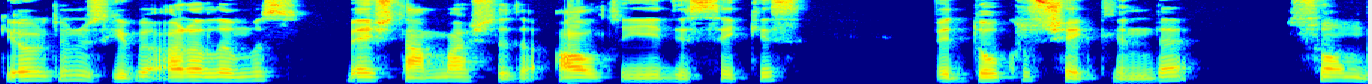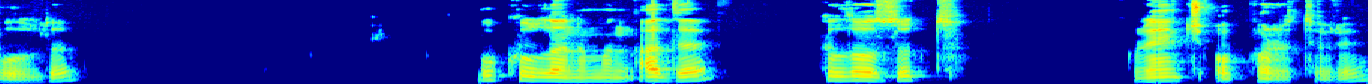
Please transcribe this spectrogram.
Gördüğünüz gibi aralığımız 5'ten başladı. 6, 7, 8 ve 9 şeklinde son buldu. Bu kullanımın adı Closed Range operatörü.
